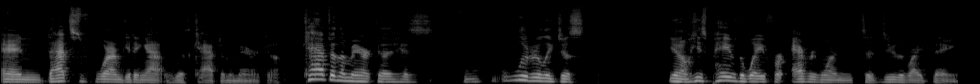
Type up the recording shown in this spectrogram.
And that's where I'm getting at with Captain America. Captain America has literally just, you know, he's paved the way for everyone to do the right thing.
